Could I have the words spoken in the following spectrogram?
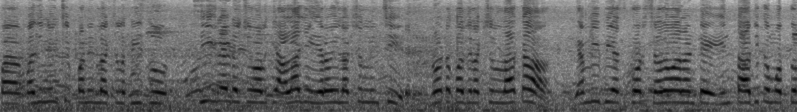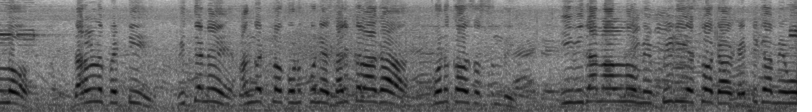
ప- పది నుంచి పన్నెండు లక్షల ఫీజు సి గ్రేడ్ వచ్చిన వాళ్ళకి అలాగే ఇరవై లక్షల నుంచి నూట పది లక్షల దాకా ఎంబీబీఎస్ కోర్స్ చదవాలంటే ఇంత అధిక మొత్తంలో ధరలను పెట్టి విద్యని అంగట్లో కొనుక్కునే సరుకులాగా కొనుక్కోవాల్సి వస్తుంది. ఈ విధానాలను మేము పీడిఎస్ఓ గట్టిగా మేము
